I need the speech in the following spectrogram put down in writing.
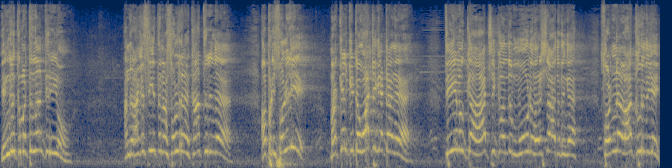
எங்களுக்கு மட்டும்தான் தெரியும். அந்த ரகசியத்தை நான் சொல்றேன் காத்துருங்க. அப்படி சொல்லி மக்கள் கிட்ட ஓட்டு கேட்டாங்க. திமுக ஆட்சிக்கு வந்து மூணு வருஷம் ஆகுதுங்க. சொன்ன வாக்குறுதியை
